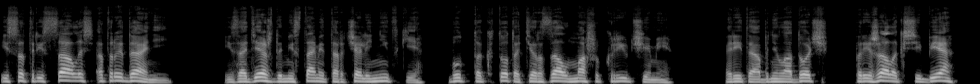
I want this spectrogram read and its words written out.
и сотрясалась от рыданий. Из одежды местами торчали нитки, будто кто-то терзал Машу крючьями. Рита обняла дочь, прижала к себе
